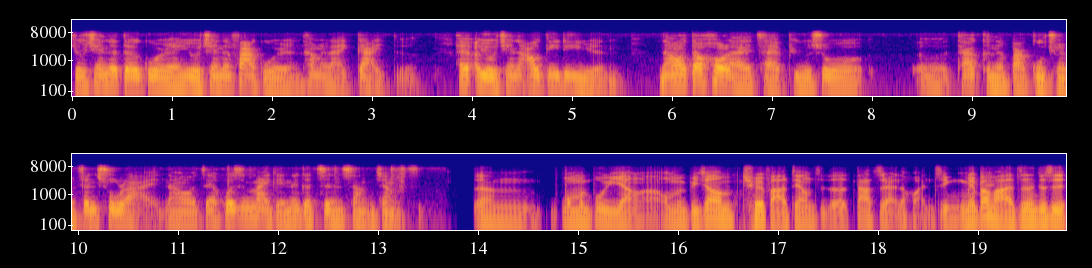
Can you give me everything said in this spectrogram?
有钱的德国人、有钱的法国人他们来盖的，还有有钱的奥地利人。然后到后来才，比如说，呃，他可能把股权分出来，然后再或是卖给那个镇上这样子。嗯，我们不一样啊，我们比较缺乏这样子的大自然的环境，没办法，真的就是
